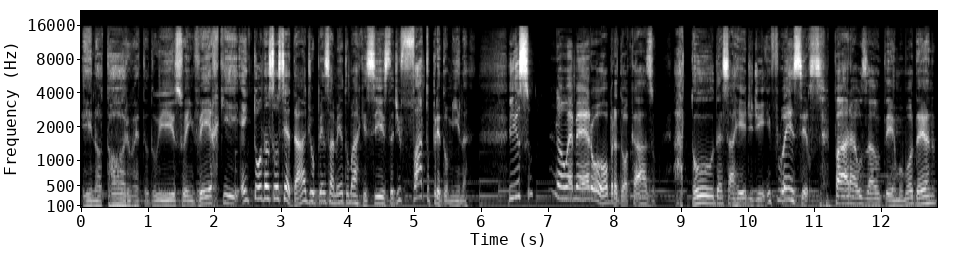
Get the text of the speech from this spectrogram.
E notório é tudo isso em ver que em toda a sociedade o pensamento marxista de fato predomina. Isso não é mero obra do acaso. Há toda essa rede de influencers, para usar um termo moderno,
